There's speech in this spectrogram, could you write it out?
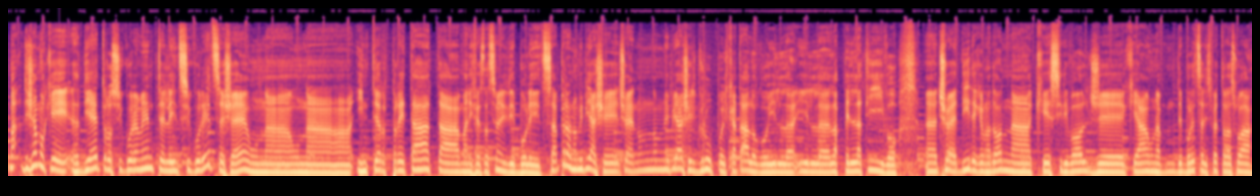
Ma diciamo che eh, dietro sicuramente le insicurezze c'è una, una interpretata manifestazione di debolezza, però non mi piace, cioè, non, non mi piace il gruppo, il catalogo, il, il, l'appellativo, eh, cioè dire che una donna che si rivolge, che ha una debolezza rispetto al suo eh,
